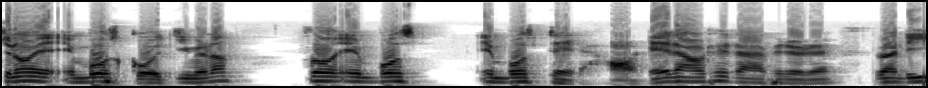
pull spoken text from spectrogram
ကျွန်တော်ရဲ့ import ကိုကြည့်မယ်နော် from import import data ဟော data ကိုထည့်ထားဖြစ်တော့တယ်ဒီမှာဒီ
